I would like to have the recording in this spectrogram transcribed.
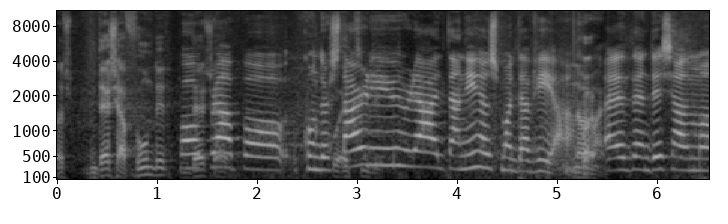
është ndeshja e fundit. Po, pra, po, kundërshtari ynë real tani është Moldavia. Edhe ndeshja më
